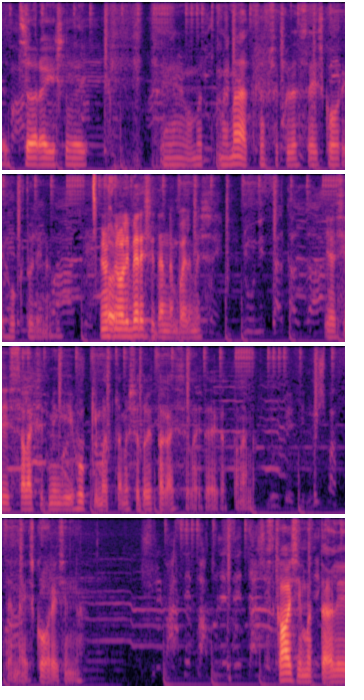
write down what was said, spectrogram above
et sa räägiks ka midagi. ma mõtlen, ma ei mäleta täpselt, kuidas see skoori hukk tuli nagu. minu arust meil oli versid ennem valmis. Ja siis sa läksid mingi hukki mõtlema, siis sa tulid tagasi selle ideega, et paneme, teeme skoori sinna gaasi mõte oli,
